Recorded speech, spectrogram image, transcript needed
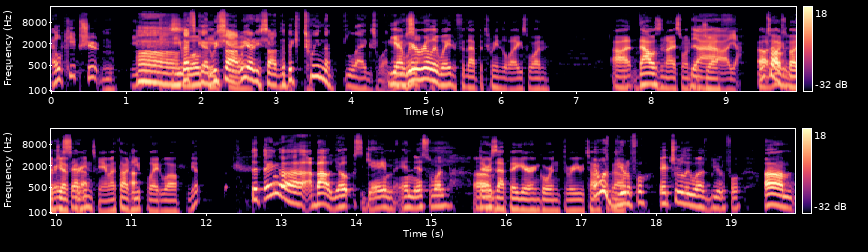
He'll keep shooting. He- Oh, He that's will good. keep We saw. it. We shooting. already saw it. the between the legs one. Yeah, we saw were it. really waiting for that between the legs one. Uh, that was a nice one for Yeah, Jeff. yeah. We'll Oh, that talk was a about great Jeff setup. Green's game. I thought he played well. Yep. The thing uh, about Yoke's game in this one, um, There's that big Aaron Gordon three we talked about. it was about. beautiful. It truly was beautiful. Um,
